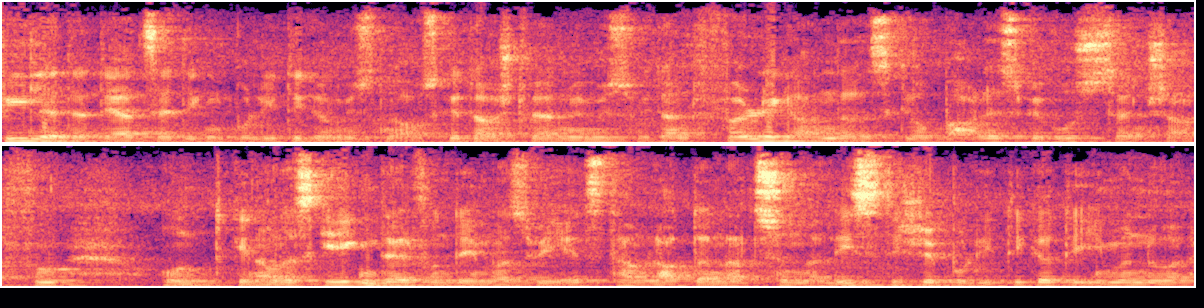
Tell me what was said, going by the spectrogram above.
Viele der derzeitigen Politiker müssten ausgetauscht werden. Wir müssen wieder ein völlig anderes globales Bewusstsein schaffen. Und genau das Gegenteil von dem, was wir jetzt haben, lauter nationalistische Politiker, die immer nur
